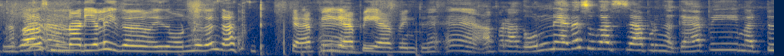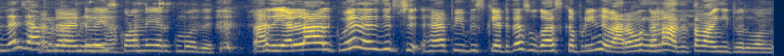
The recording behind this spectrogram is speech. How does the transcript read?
சுகாஸ் முன்னாடியெல்லாம் இதை இது ஒன்று தான் சாப்பிட்டு ஹாப்பி ஹாப்பி ஹாப்பின்ட்டு அப்புறம் அது ஒன்றே தான் சுகாஸ் சாப்பிடுங்க. கேபி மட்டும்தான் சாப்பிடுங்க ரெண்டு வயசு குழந்தைய இருக்கும்போது. அது எல்லாருக்குமே தெரிஞ்சிருச்சு. ஹாப்பி பிஸ்கெட் தான் சுகாஸ்க்கு அப்படின்னு. வரவங்கெல்லாம் அதை தான் வாங்கிட்டு வருவாங்க.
